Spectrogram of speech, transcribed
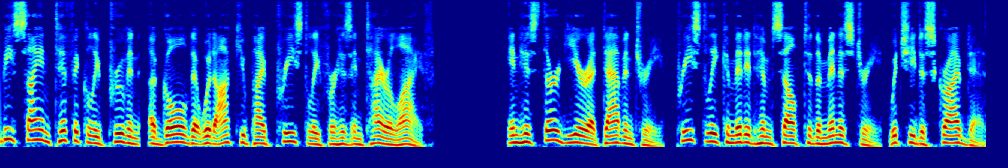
be scientifically proven, a goal that would occupy Priestley for his entire life. In his third year at Daventry, Priestley committed himself to the ministry, which he described as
